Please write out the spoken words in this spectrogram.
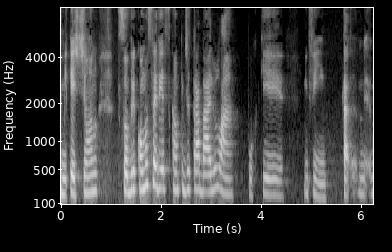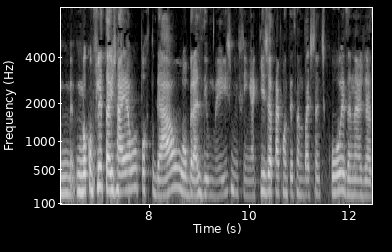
me questiono sobre como seria esse campo de trabalho lá, porque, enfim, tá, meu conflito é Israel ou Portugal ou Brasil mesmo, enfim, aqui já está acontecendo bastante coisa, né? Já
